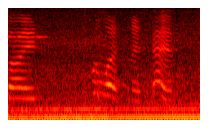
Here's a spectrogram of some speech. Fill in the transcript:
finds a little less than a tenth.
